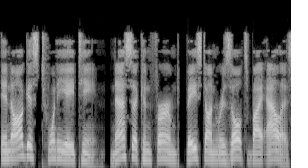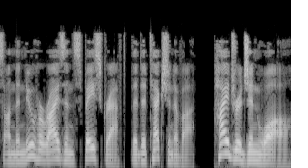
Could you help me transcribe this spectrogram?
In August 2018, NASA confirmed, based on results by ALICE on the New Horizons spacecraft, the detection of a hydrogen wall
